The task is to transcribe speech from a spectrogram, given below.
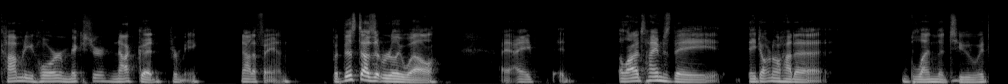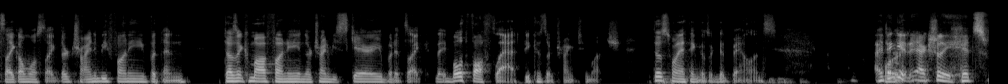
comedy horror mixture. Not good for me. Not a fan. But this does it really well. I, I it, a lot of times they they don't know how to blend the two. It's like almost like they're trying to be funny, but then it doesn't come off funny, and they're trying to be scary, but it's like they both fall flat because they're trying too much. This one I think is a good balance. I think Or- it actually hits,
